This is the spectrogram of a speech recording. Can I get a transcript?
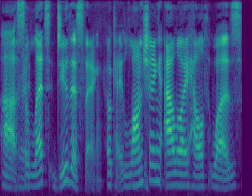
Uh, So let's do this thing. Okay, launching Alloy Health was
